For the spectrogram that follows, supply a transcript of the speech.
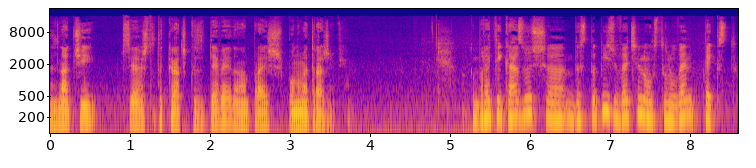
значи следващата крачка за тебе е да направиш пълнометражен филм. Добре, ти казваш а, да стъпиш вече на установен текст,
